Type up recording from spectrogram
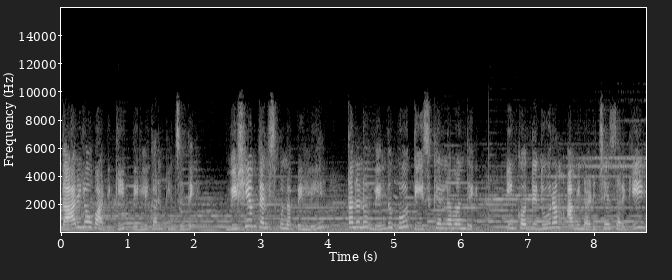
దారిలో వాటికి పిల్లి కనిపించింది. విషయం తెలుసుకున్న పిల్లి తనను విందుకు తీసుకెళ్ళమంది ఇంకొద్ది దూరం అవి నడిచేసరికి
